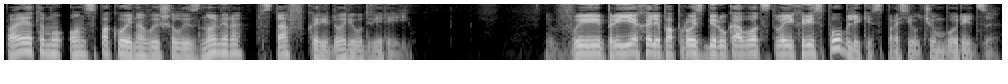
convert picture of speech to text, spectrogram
Поэтому он спокойно вышел из номера, встав в коридоре у дверей. «Вы приехали по просьбе руководства их республики?» — спросил Чумбуридзе.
